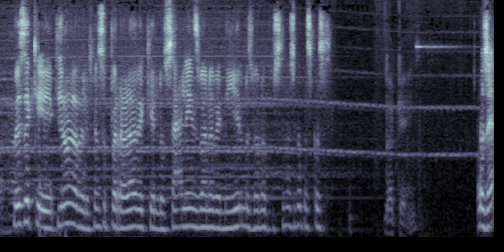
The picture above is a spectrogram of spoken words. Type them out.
Ajá. Ves de que tiene una religión súper rara de que los aliens van a venir, los van a pues no sé qué otras cosas. Ok. O sea,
